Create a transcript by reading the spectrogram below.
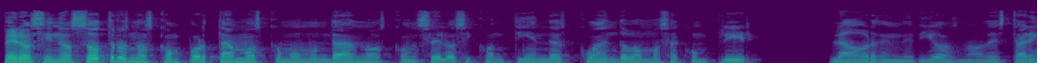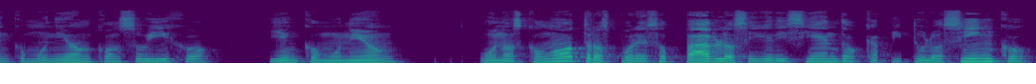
Pero si nosotros nos comportamos como mundanos con celos y contiendas, ¿cuándo vamos a cumplir la orden de Dios, ¿no? De estar en comunión con su Hijo y en comunión unos con otros. Por eso Pablo sigue diciendo, capítulo 5,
